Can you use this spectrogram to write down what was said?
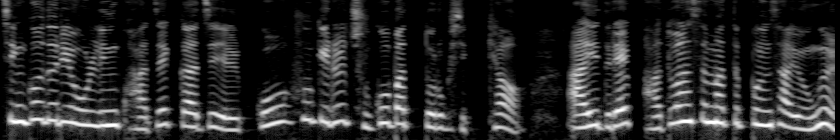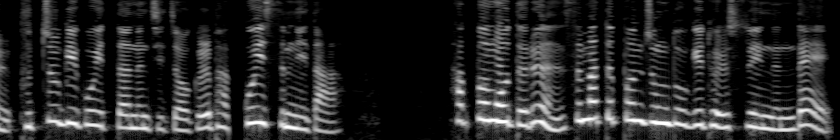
친구들이 올린 과제까지 읽고 후기를 주고받도록 시켜 아이들의 과도한 스마트폰 사용을 부추기고 있다는 지적을 받고 있습니다. 학부모들은 스마트폰 중독이 될 수 있는데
